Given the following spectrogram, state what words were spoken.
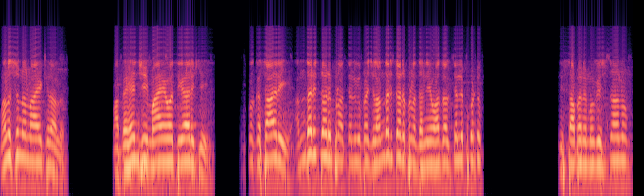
మనసున్న నాయకురాలు మా బెహెంజీ మాయావతి గారికి ఇంకొకసారి అందరి తరపున తెలుగు ప్రజలందరి తరపున ధన్యవాదాలు తెలుపుకుంటూ ఈ సభను ముగిస్తున్నాను.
